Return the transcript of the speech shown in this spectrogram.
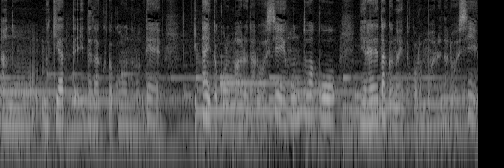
あの向き合っていただくところなので痛いところもあるだろうし本当はこう見られたくないところもあるだろうし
